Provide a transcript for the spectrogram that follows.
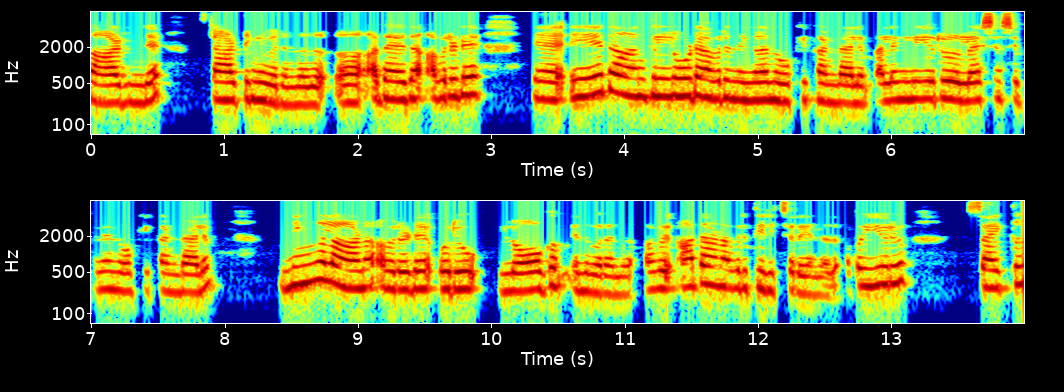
കാർഡിന്റെ സ്റ്റാർട്ടിങ് വരുന്നത്. അതായത് അവരുടെ ഏത് ആംഗിളിലൂടെ അവർ നിങ്ങളെ നോക്കി കണ്ടാലും അല്ലെങ്കിൽ ഈ ഒരു റിലേഷൻഷിപ്പിനെ നോക്കി നോക്കിക്കണ്ടാലും നിങ്ങളാണ് അവരുടെ ഒരു ലോകം എന്ന് പറയുന്നത്. അവർ അതാണ് അവർ തിരിച്ചറിയുന്നത്. അപ്പൊ ഈ ഒരു സൈക്കിൾ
